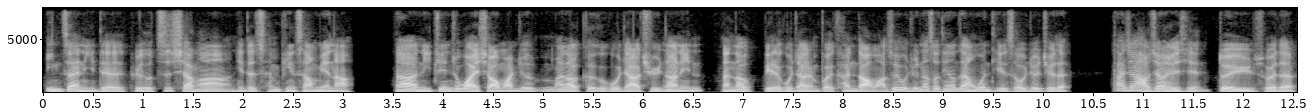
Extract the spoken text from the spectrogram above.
印在你的比如说纸箱啊、你的成品上面啊，那你今天就外销嘛，你就卖到各个国家去，那你难道别的国家人不会看到吗？所以我觉得那时候听到这样问题的时候，我就觉得大家好像有一些对于所谓的。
